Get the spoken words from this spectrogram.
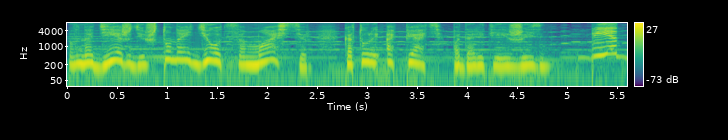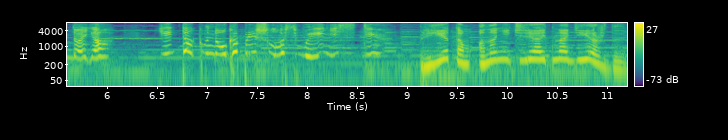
в надежде, что найдется мастер, который опять подарит ей жизнь. Бедная! Ей так много пришлось вынести При этом она не теряет надежды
